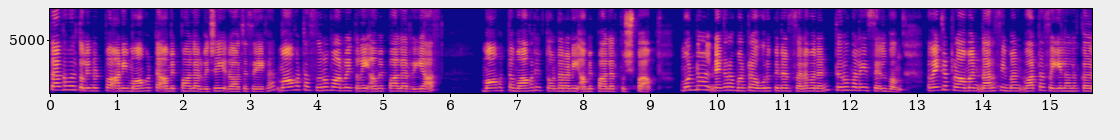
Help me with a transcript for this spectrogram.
தகவல் தொழில்நுட்ப அணி மாவட்ட அமைப்பாளர் விஜய் ராஜசேகர் மாவட்ட சிறுபான்மை துணை அமைப்பாளர் ரியாஸ் மாவட்ட மகளிர் தொண்டரணி அமைப்பாளர் புஷ்பா முன்னாள் நகரமன்ற உறுப்பினர் சரவணன் திருமலை செல்வம் வெங்கட்ராமன் நரசிம்மன் வட்ட செயலாளர்கள்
